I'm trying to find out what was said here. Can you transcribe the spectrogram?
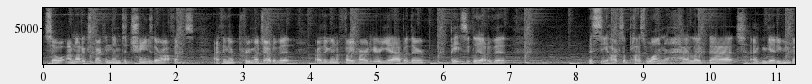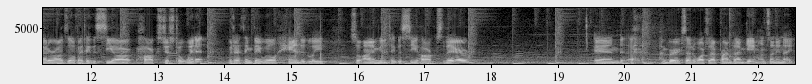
So I'm not expecting them to change their offense. I think they're pretty much out of it. Are they going to fight hard here? Yeah, but they're basically out of it. The Seahawks at plus one, I like that. I can get even better odds though if I take the Seahawks just to win it, which I think they will handedly. So I'm going to take the Seahawks there. And uh, I'm very excited to watch that primetime game on Sunday night.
